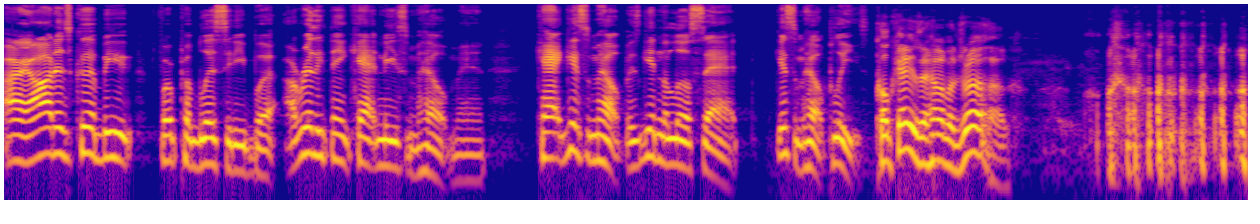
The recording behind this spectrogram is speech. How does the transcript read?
Alright, all this could be for publicity, but I really think Katt needs some help, man. Katt, get some help. It's getting a little sad. Get some help, please. Cocaine's a hell of a drug.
